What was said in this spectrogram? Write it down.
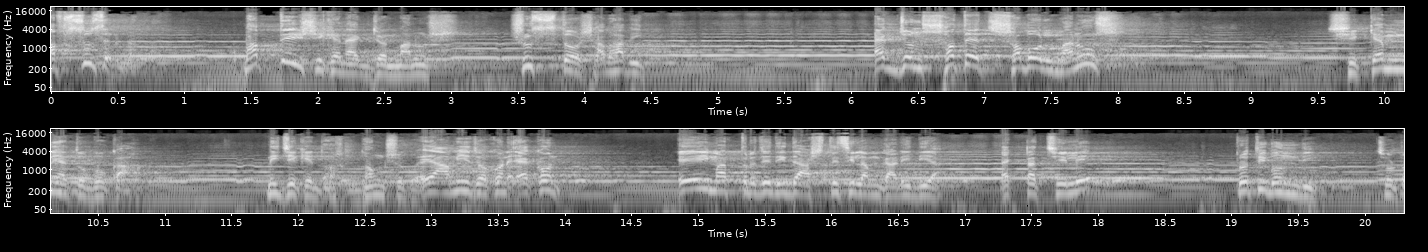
আফসুসের ব্যাপার। ভাবতেই শিখেন একজন মানুষ। সুস্থ, স্বাভাবিক। একজন সতেজ, সবল মানুষ, সে কেমনে এত বোকা? নিজেকে ধ্বংস- করে। আমি যখন এখন এই মাত্র যে দিদি আসতেছিলাম গাড়ি দিয়া, একটা ছেলে, প্রতিবন্ধী, ছোট,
